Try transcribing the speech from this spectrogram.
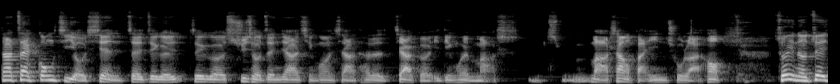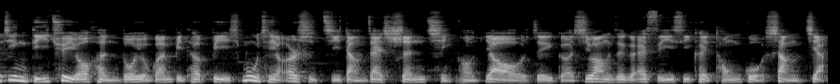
那在供给有限，在这个这个需求增加的情况下，它的价格一定会马马上反映出来哈。所以呢，最近的确有很多有关比特币，目前有二十几档在申请哦，要这个希望这个 SEC 可以通过上架。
